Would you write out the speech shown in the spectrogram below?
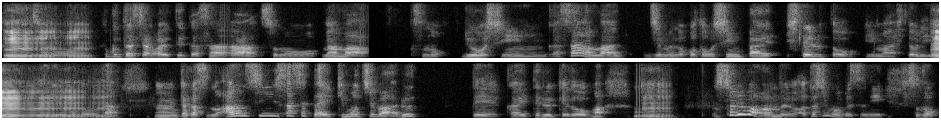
うんその、福田ちゃんが言ってたさそのママその両親がさ、まあ、自分のことを心配してると今一人っていうことをな、うんだからその安心させたい気持ちはあるって書いてるけど、まあ、うん。それはあんのよ。私も別にその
